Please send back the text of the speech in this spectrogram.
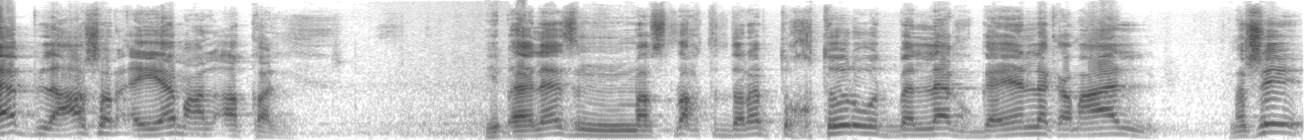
قبل 10 أيام على الأقل. يبقى لازم مصلحة الضرائب تختاره وتبلغه. جايين لك يا معلم. ماشي؟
